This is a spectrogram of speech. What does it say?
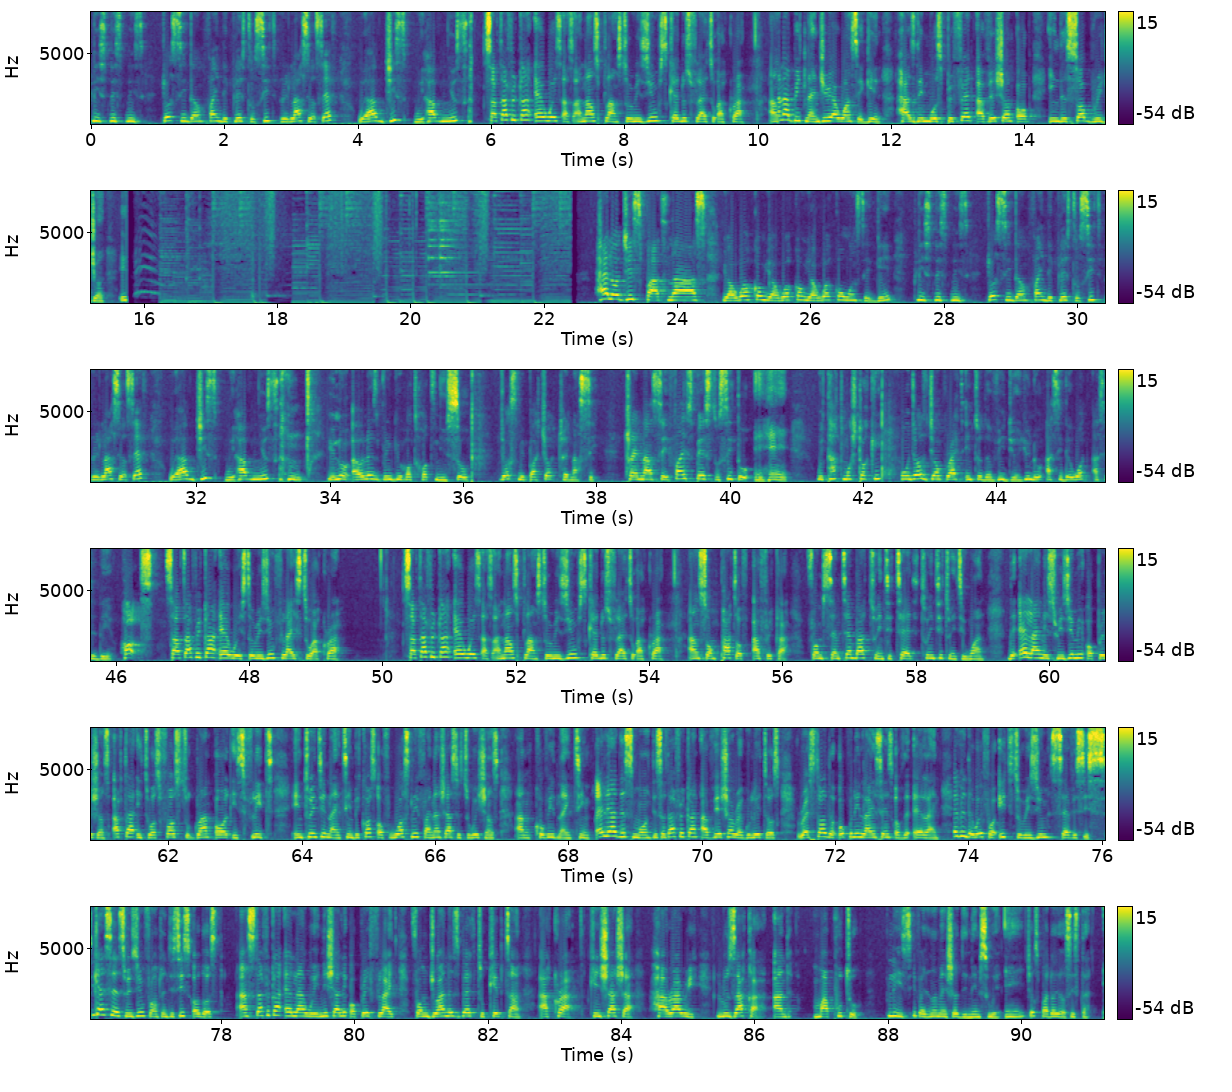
please please please just sit down find a place to sit relax yourself. We have gist we have news. South African Airways has announced plans to resume scheduled flights to Accra. And Ghana beat Nigeria once again as the most preferred aviation hub in the sub-region. hello gist partners. You are welcome you are welcome you are welcome once again. Please please please just sit down find a place to sit relax yourself. We have gist we have news. You know i always bring you hot hot news. So just me patcho trenase trenase find space to sit oh uh-huh. without much talking we'll just jump right into the video. You know as e dey what as e dey hot. South african airways to resume flights to accra South African Airways has announced plans to resume scheduled flights to Accra and some parts of Africa from September 23, 2021. The airline is resuming operations after it was forced to ground all its fleet in 2019 because of worsening financial situations and COVID-19. Earlier this month, the South African aviation regulators restored the opening license of the airline, paving the way for it to resume services. Sales resumed from 26 August and South African Airlines will initially operate flights from Johannesburg to Cape Town, Accra, Kinshasa, Harare, Lusaka, and Maputo. Please, if I did not mention the names well, eh, just pardon your sister.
